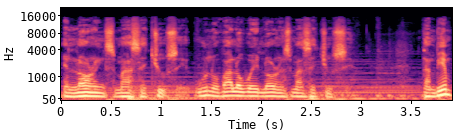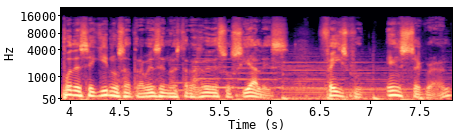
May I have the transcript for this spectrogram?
en Lawrence, Massachusetts. 1 Balloway, Lawrence, Massachusetts. También puedes seguirnos a través de nuestras redes sociales, Facebook, Instagram,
